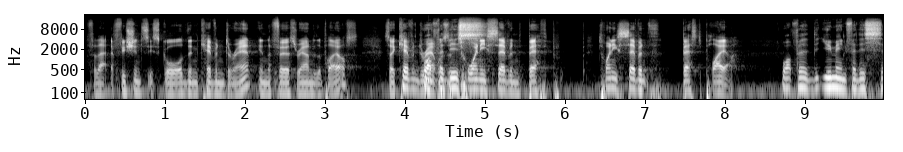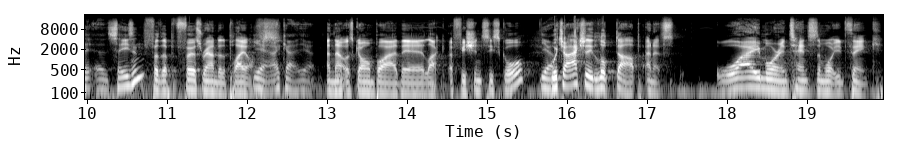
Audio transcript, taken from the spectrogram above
for that efficiency score than Kevin Durant in the first round of the playoffs. So Kevin Durant was the 27th best 27th best player What for? th- You mean for this uh, season? for the first round of the playoffs. Yeah. Okay. Yeah. and that was going by their like efficiency score, Yeah. which I actually looked up, and it's way more intense than what you'd think.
